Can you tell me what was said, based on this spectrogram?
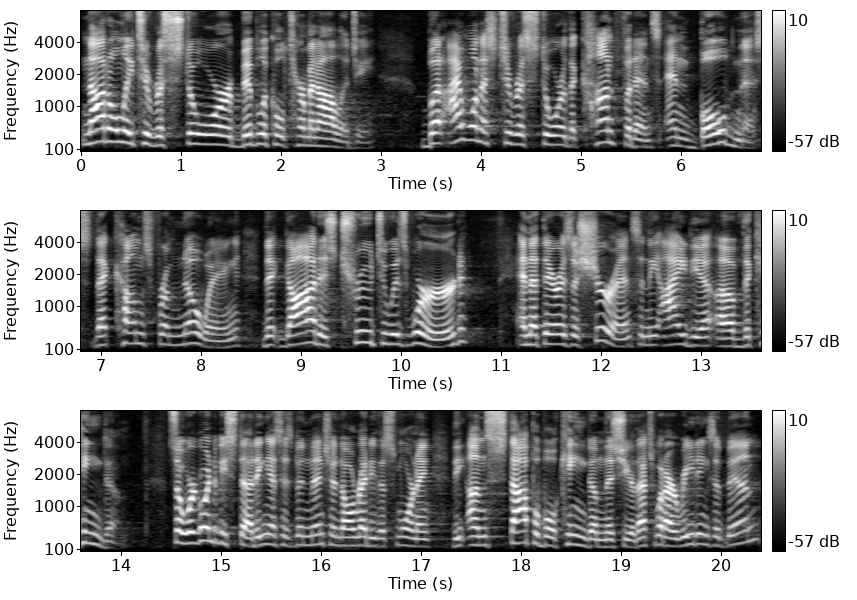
not only to restore biblical terminology, but I want us to restore the confidence and boldness that comes from knowing that God is true to His word and that there is assurance in the idea of the kingdom. So, we're going to be studying, as has been mentioned already this morning, the unstoppable kingdom this year. That's what our readings have been.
